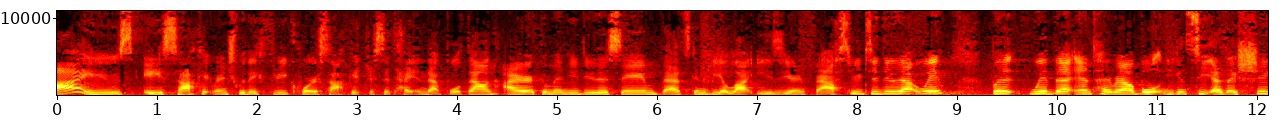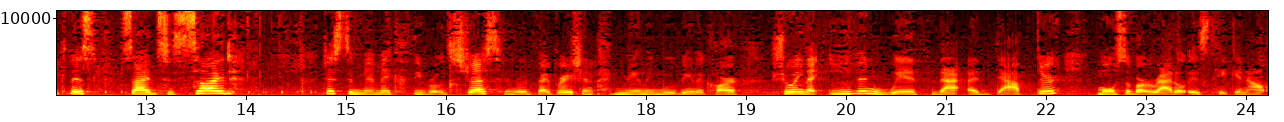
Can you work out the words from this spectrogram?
I use a socket wrench with a three quarter socket just to tighten that bolt down. I recommend you do the same. That's going to be a lot easier and faster to do that way. But with the anti-rattle bolt, you can see as I shake this side to side, just to mimic the road stress and road vibration, I'm really moving the car, showing that even with that adapter, most of our rattle is taken out,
